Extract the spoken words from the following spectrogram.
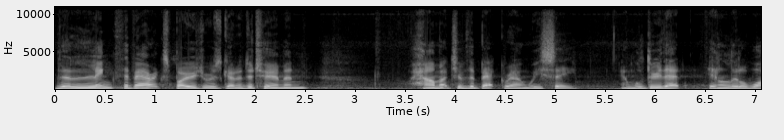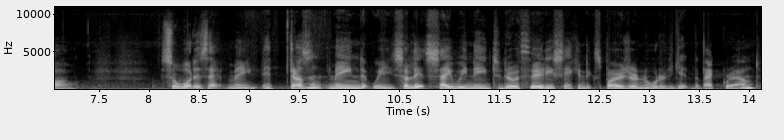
The length of our exposure is going to determine how much of the background we see. And we'll do that in a little while. So what does that mean? It doesn't mean that we, so let's say we need to do a 30 second exposure in order to get the background.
